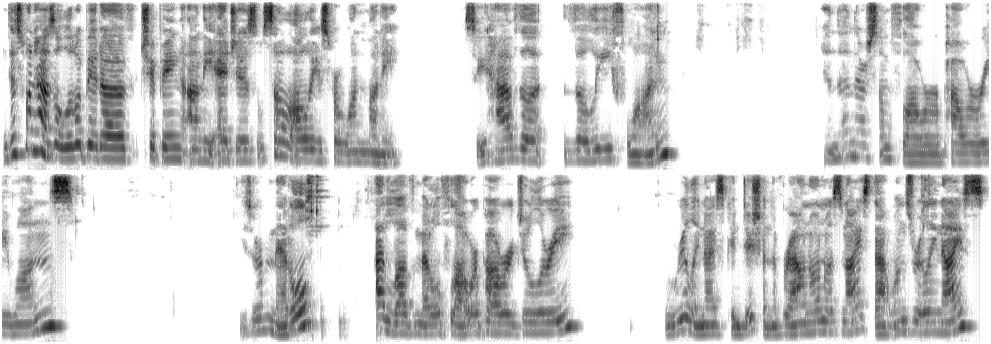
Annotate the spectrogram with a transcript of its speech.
This one has a little bit of chipping on the edges. We'll sell all these for one money. So you have the, the leaf one. And then there's some flower powery ones. These are metal. I love metal flower power jewelry. Really nice condition. The brown one was nice. That one's really nice.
